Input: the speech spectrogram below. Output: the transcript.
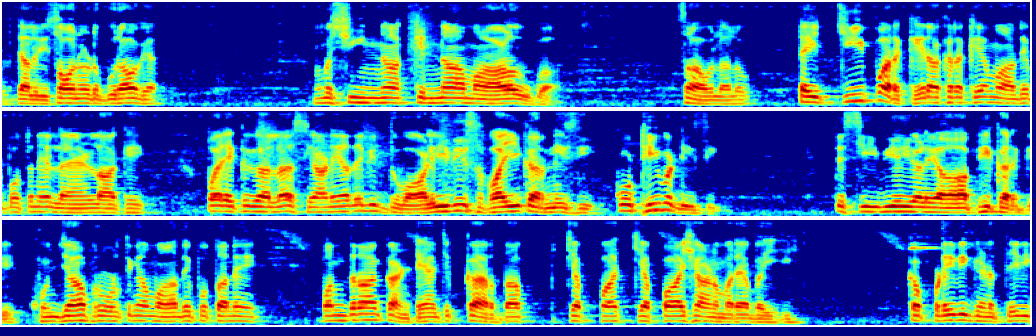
ਚੱਲ ਵੀ 100 ਨੋਟ ਪੂਰਾ ਹੋ ਗਿਆ। ਮਸ਼ੀਨਾਂ ਕਿੰਨਾ ਮਾਲ ਹੋਊਗਾ? ਹਿਸਾਬ ਲਾ ਲਓ। ਟੈਚੀ ਭਰ ਕੇ ਰੱਖ ਰੱਖਿਆ ਮਾਂ ਦੇ ਪੁੱਤ ਨੇ ਲੈਣ ਲਾ ਕੇ। ਪਰ ਇੱਕ ਗੱਲ ਆ, ਸਿਆਣਿਆਂ ਦੇ ਵੀ ਦੀਵਾਲੀ ਦੀ ਸਫ਼ਾਈ ਕਰਨੀ ਸੀ, ਕੋਠੀ ਵੱਡੀ ਸੀ। ਤੇ ਸੀਬੀਆਈ ਵਾਲੇ ਆਪ ਹੀ ਕਰ ਗਏ। ਖੁੰਝਾਂ ਫਰੋਲਤੀਆਂ ਮਾਂ ਦੇ ਪੁੱਤਾਂ ਨੇ। 15 ਘੰਟਿਆਂ 'ਚ ਘਰ ਦਾ ਚੱਪਾ ਚੱਪਾ ਛਾਣ ਮਰਿਆ ਬਾਈ ਜੀ। ਕੱਪੜੇ ਵੀ ਗਿਣਤੇ ਵੀ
